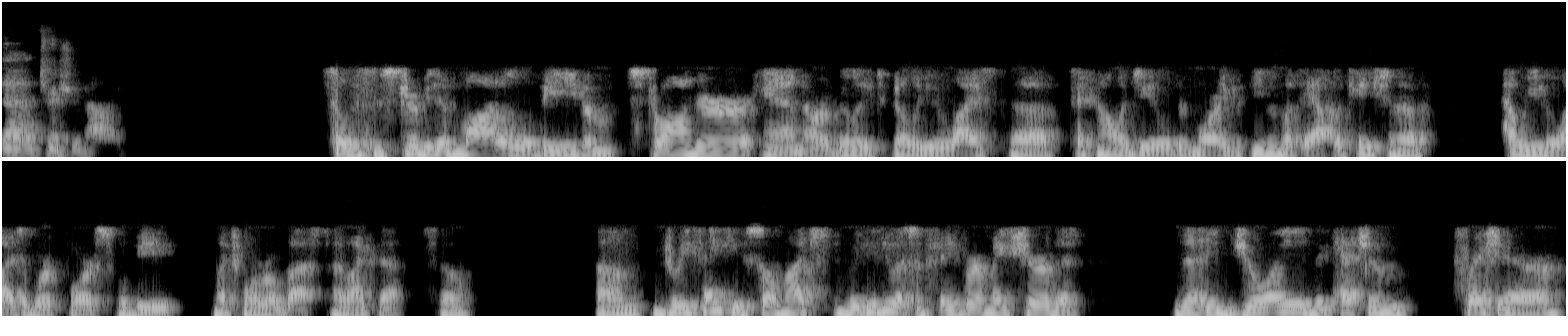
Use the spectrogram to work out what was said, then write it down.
the Treasure Valley. So this distributive model will be even stronger and our ability to be able to utilize the technology a little bit more, even with the application of how we utilize a workforce will be much more robust. I like that. So um, Duree, thank you so much. Would you do us a favor and make sure that that enjoy the Ketchum fresh air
